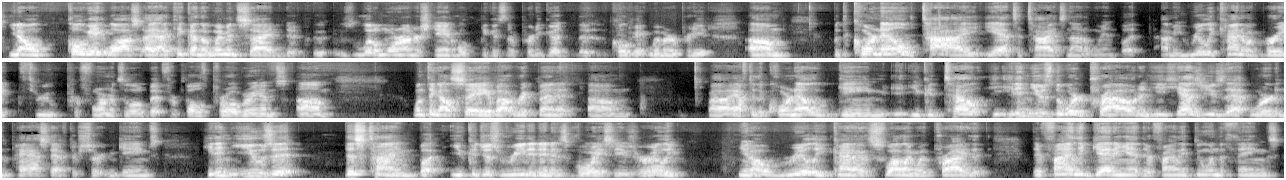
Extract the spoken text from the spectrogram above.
you know, Colgate lost. I, I, think on the women's side, it was a little more understandable because they're pretty good. The Colgate women are pretty good. Um, but the Cornell tie, yeah, it's a tie. It's not a win, but I mean, really kind of a breakthrough performance a little bit for both programs. Um, one thing I'll say about Rick Bennett um, uh, after the Cornell game, you could tell he, he, didn't use the word proud, and he, he has used that word in the past after certain games. He didn't use it this time, but you could just read it in his voice. He was really, you know, really kind of swelling with pride that they're finally getting it. They're finally doing the things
